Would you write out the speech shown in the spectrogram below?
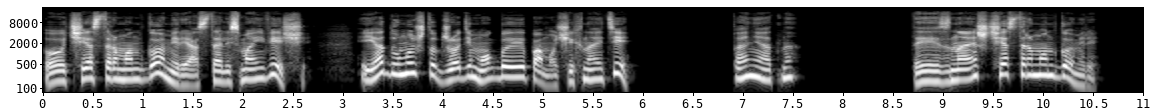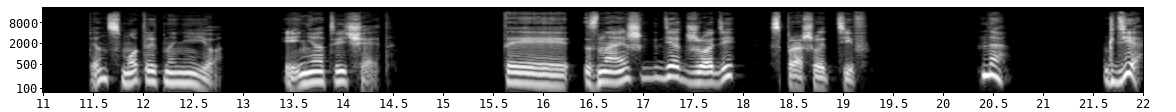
У Честера Монтгомери остались мои вещи. Я думаю, что Джоди мог бы помочь их найти. Понятно. Ты знаешь Честера Монтгомери? Пен смотрит на нее и не отвечает. «Ты знаешь, где Джоди?» — спрашивает Тиф. «Да». «Где?»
